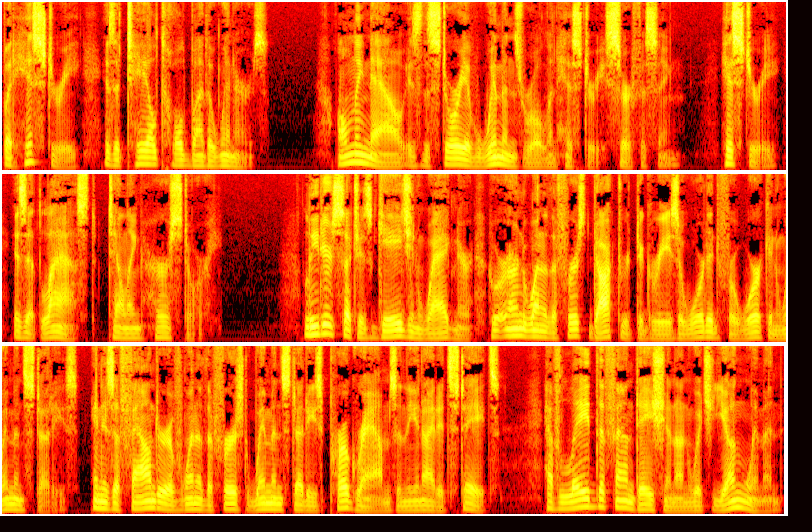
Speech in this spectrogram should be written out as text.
but history is a tale told by the winners. Only now is the story of women's role in history surfacing. History is at last telling her story. Leaders such as Gage and Wagner, who earned one of the first doctorate degrees awarded for work in women's studies, and is a founder of one of the first women's studies programs in the United States, have laid the foundation on which young women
